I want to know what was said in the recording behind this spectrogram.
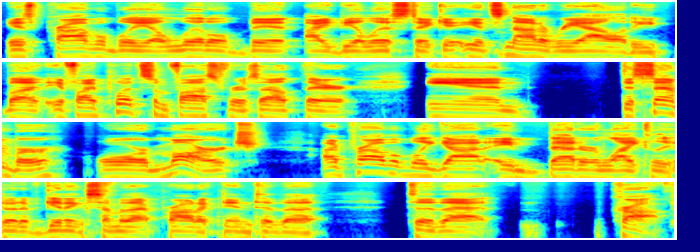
is probably a little bit idealistic. It's not a reality, but if I put some phosphorus out there in December or March, I probably got a better likelihood of getting some of that product into the to that crop.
